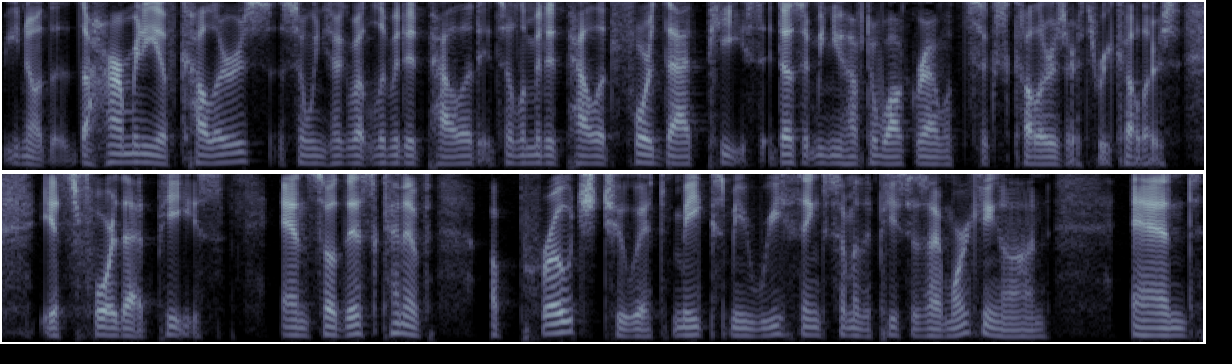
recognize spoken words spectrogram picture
you know, the, the, harmony of colors. So when you talk about limited palette, it's a limited palette for that piece. It doesn't mean you have to walk around with six colors or three colors. It's for that piece. And so this kind of approach to it makes me rethink some of the pieces I'm working on and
